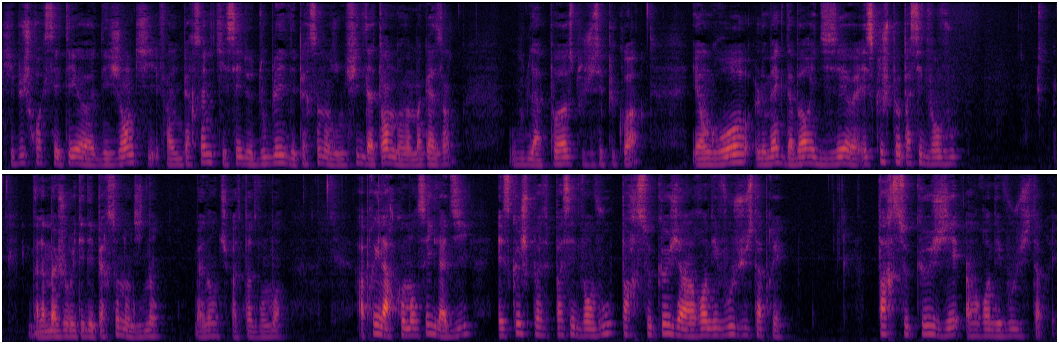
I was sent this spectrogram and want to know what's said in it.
Je sais plus, je crois que c'était euh, des gens qui, enfin une personne qui essaie de doubler des personnes dans une file d'attente dans un magasin ou de la poste ou je sais plus quoi. Et en gros, le mec d'abord il disait euh, Est-ce que je peux passer devant vous? Bah, la majorité des personnes ont dit non. Bah non, tu passes pas devant moi. Après, il a recommencé, il a dit Est-ce que je peux passer devant vous parce que j'ai un rendez-vous juste après? Parce que j'ai un rendez-vous juste après.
